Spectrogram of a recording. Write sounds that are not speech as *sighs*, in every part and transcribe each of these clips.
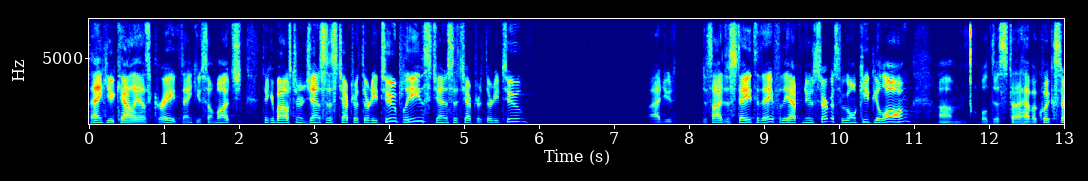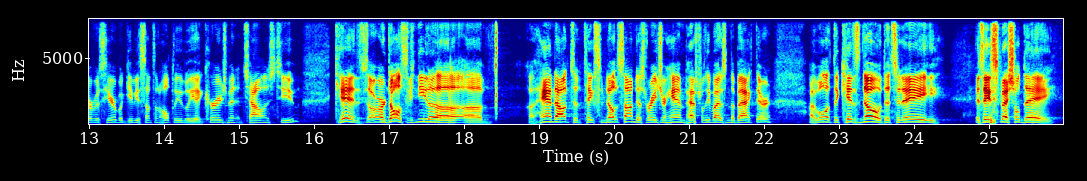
Thank you, Callie. That's great. Thank you so much. Take your Bibles, turn to Genesis chapter 32, please. Genesis chapter 32. Glad you decided to stay today for the afternoon service. We won't keep you long. Um, we'll just uh, have a quick service here, but give you something hopefully will be encouragement and challenge to you. Kids or adults, if you need a, a, a handout to take some notes on, just raise your hand. Pastor Levi's in the back there. I will let the kids know that today is a special day.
